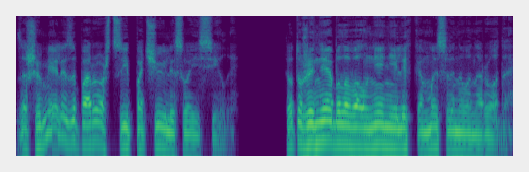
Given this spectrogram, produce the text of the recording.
Зашумели запорожцы и почуяли свои силы. Тут уже не было волнений легкомысленного народа.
